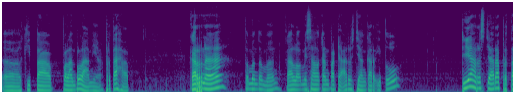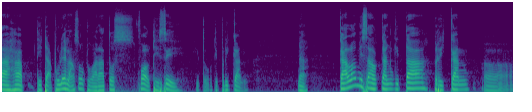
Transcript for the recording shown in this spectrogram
uh, kita pelan-pelan ya, bertahap? Karena teman-teman, kalau misalkan pada arus jangkar itu dia harus secara bertahap tidak boleh langsung 200 volt DC itu diberikan nah kalau misalkan kita berikan eh,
